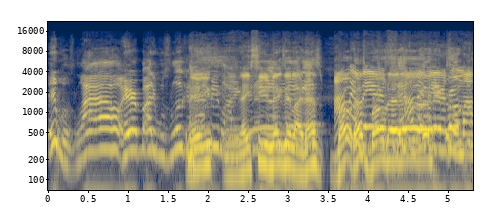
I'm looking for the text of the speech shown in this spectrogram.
It was loud. Everybody was looking Then at you, me like they see you next day like that's bro, I'm that's bro embarrassed. that I'm uh, embarrassed when my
